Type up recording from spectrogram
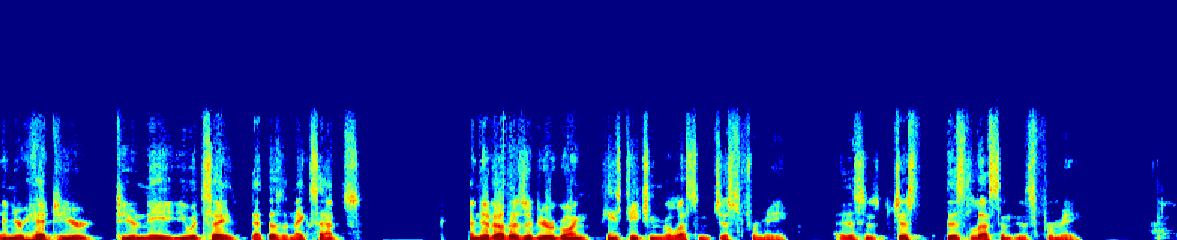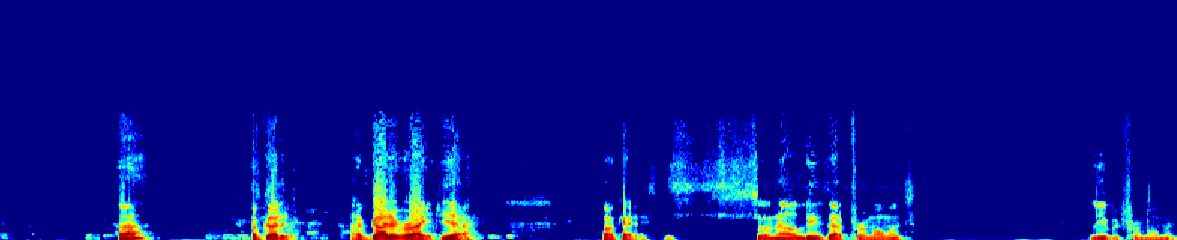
and your head to your to your knee, you would say, that doesn't make sense. And yet others of you are going, he's teaching the lesson just for me. This is just this lesson is for me. Huh? I've got it. I've got it right. Yeah. Okay. So now leave that for a moment. Leave it for a moment.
